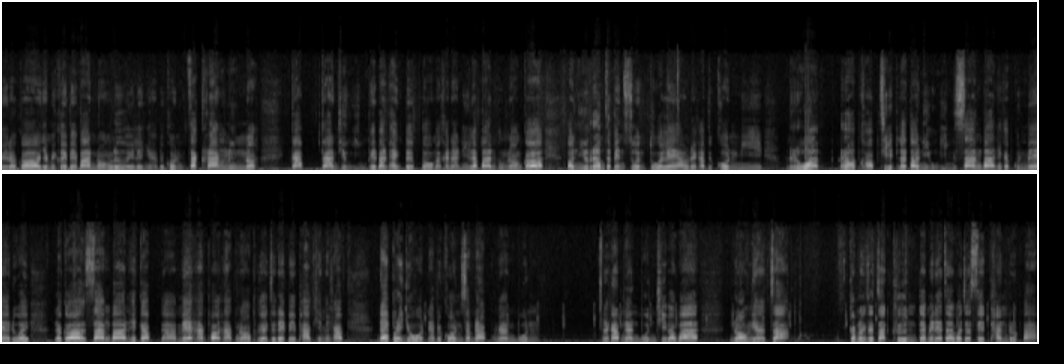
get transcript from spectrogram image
ย แล้วก็ยังไม่เคยไปบ้านน้องเลยอะไรเงี้ยครับทุกคนสักครั้งหนึ่งเนาะกับการที่อุ๋งอิงเพชรบ้านแพงเติบโตมาขนาดนี้และบ้านของน้องก็ ตอนนี้เริ่มจะเป็นส่วนตัวแล้วนะครับ ทุกคนมีรั้วรอบขอบชิด และตอนนี้อุ๋งอิงสร้างบ้านให้กับคุณแม่ด้วย แล้วก็สร้างบ้านให้กับแม่ฮักพ่อฮักเนาะเผื่อจะได้ไปพักเห็นไหมครับ ได้ประโยชน์นะทุกคนสำหรับงานบุญนะครับงานบุญที่แบบว่าน้องเนี่ยจะ กำลังจะจัดขึ้น แต่ไม่แน่ใจว่าจะเสร็จทันหรือเปล่า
